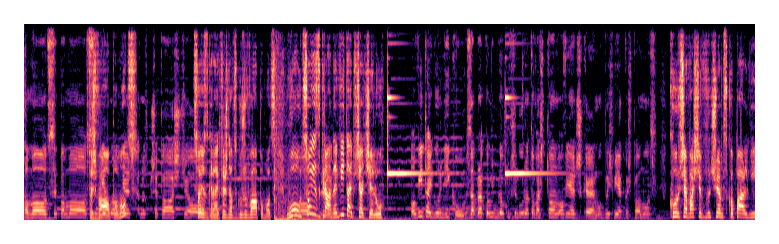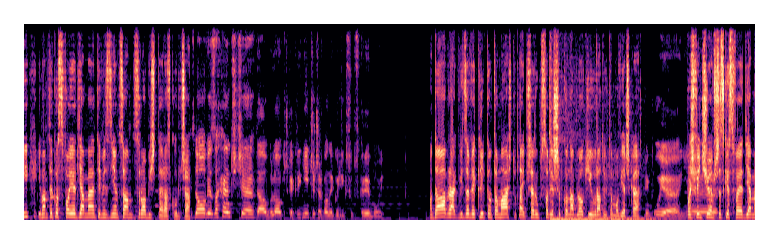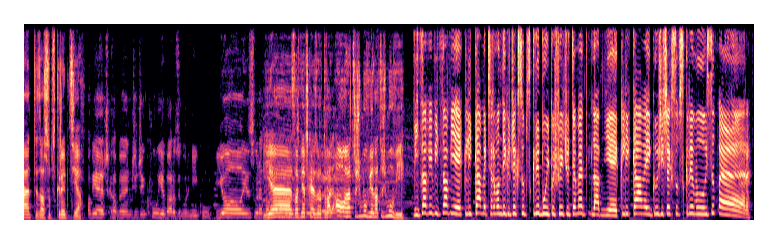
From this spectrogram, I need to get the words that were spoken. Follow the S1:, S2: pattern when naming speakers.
S1: Pomocy, pomocy.
S2: Ktoś wołał pomoc?
S1: owieczka nad przepaścią.
S2: Co jest grane? Ktoś na wzgórzu woła pomoc. Wow, co jest grane? Witaj przyjacielu.
S1: O, witaj górniku. Zabrakło mi bloków, żeby uratować tą owieczkę. Mógłbyś mi jakoś pomóc?
S2: Kurczę, właśnie wróciłem z kopalni i mam tylko swoje diamenty, więc nie wiem co mam zrobić teraz, kurczę.
S1: Widzowie, zachęćcie. Dał bloczkę. Kliknijcie czerwony guzik, subskrybuj.
S2: No dobra, jak widzowie klikną, to masz tutaj, przerób sobie szybko na bloki i uratuj tą owieczkę.
S1: Dziękuję.
S2: Poświęciłem wszystkie swoje diamenty za subskrypcję.
S1: Owieczka będzie, dziękuję bardzo górniku. Jo, jest uratowana.
S2: Jest, owieczka jest uratowana. O, na coś mówi, na coś mówi.
S3: Widzowie, widzowie, klikamy czerwony guziczek subskrybuj, poświęcił diamenty dla mnie. Klikamy i guziczek subskrybuj, super!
